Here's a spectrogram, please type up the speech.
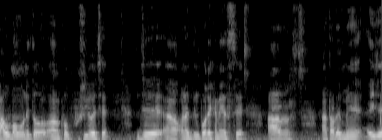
বাবু মামনি তো খুব খুশি হয়েছে। যে অনেক দিন পরে এখানে এসছে। আর তাদের মেয়ে এই যে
